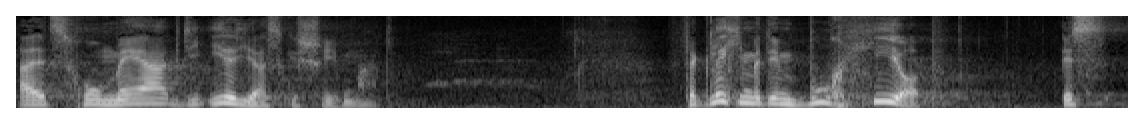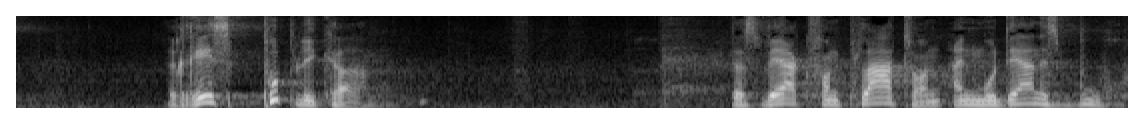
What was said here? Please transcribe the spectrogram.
als Homer die Ilias geschrieben hat. Verglichen mit dem Buch Hiob ist Res Publica, das Werk von Platon, ein modernes Buch.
